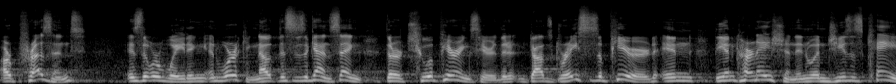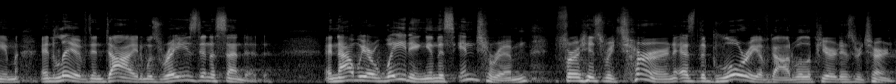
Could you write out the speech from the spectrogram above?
our present is that we're waiting and working. Now, this is again saying there are two appearings here. God's grace has appeared in the incarnation, and when Jesus came and lived and died and was raised and ascended. And now we are waiting in this interim for his return as the glory of God will appear at his return.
